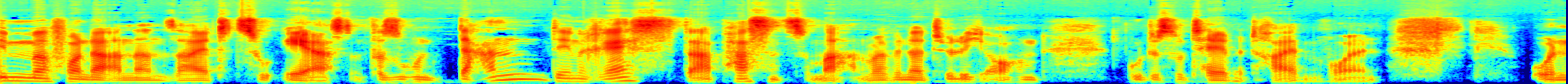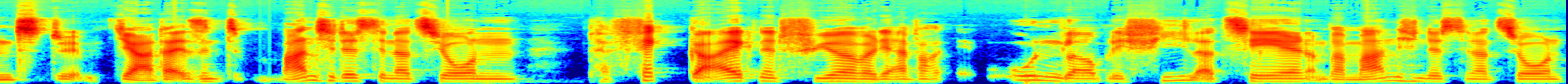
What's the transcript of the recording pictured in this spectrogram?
immer von der anderen Seite zuerst und versuchen dann den Rest da passend zu machen, weil wir natürlich auch ein gutes Hotel betreiben wollen. Und ja, da sind manche Destinationen perfekt geeignet für, weil die einfach unglaublich viel erzählen. Und bei manchen Destinationen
